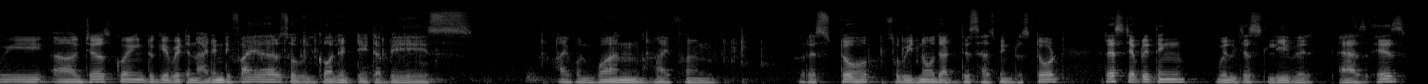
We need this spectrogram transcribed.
We are just going to give it an identifier. So we'll call it database hyphen one hyphen restore. So we know that this has been restored. Rest everything we'll just leave it as is.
